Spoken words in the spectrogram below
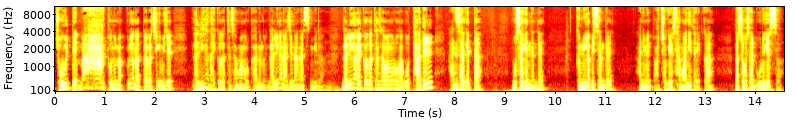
좋을 때 막 돈을 막 뿌려놨다가 지금 이제 난리가 날 것 같은 상황으로 가는 거예요. 난리가 나진 않았습니다. 난리가 날 것 같은 상황으로 가고 다들 안 사겠다. 못 사겠는데 금리가 비싼데 아니면 아, 저게 상환이 될까? 나 저거 잘 모르겠어.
